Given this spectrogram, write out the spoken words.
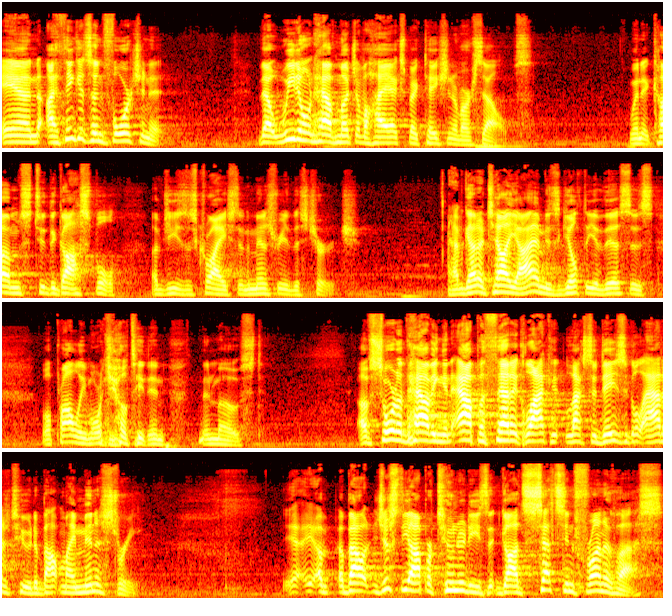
And I think it's unfortunate that we don't have much of a high expectation of ourselves when it comes to the gospel of Jesus Christ and the ministry of this church. I've got to tell you, I am as guilty of this as, well, probably more guilty than, than most, of sort of having an apathetic, lackadaisical attitude about my ministry, about just the opportunities that God sets in front of us.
